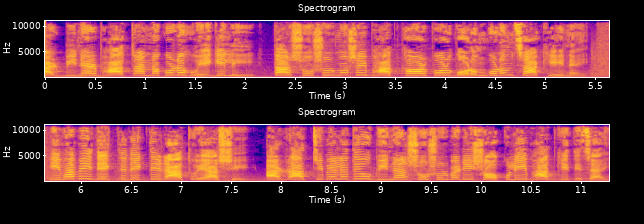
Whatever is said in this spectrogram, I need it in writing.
আর বিনার ভাত রান্না করা হয়ে গেলে তার শ্বশুর মশাই ভাত খাওয়ার পর গরম গরম চা খেয়ে নেয়। এভাবেই দেখতে দেখতে রাত হয়ে আসে। আর রাত্রিবেলাতেও বিনার শ্বশুর বাড়ির সকলেই ভাত খেতে চায়।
